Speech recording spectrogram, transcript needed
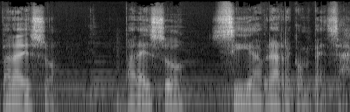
Para eso, para eso sí habrá recompensa.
